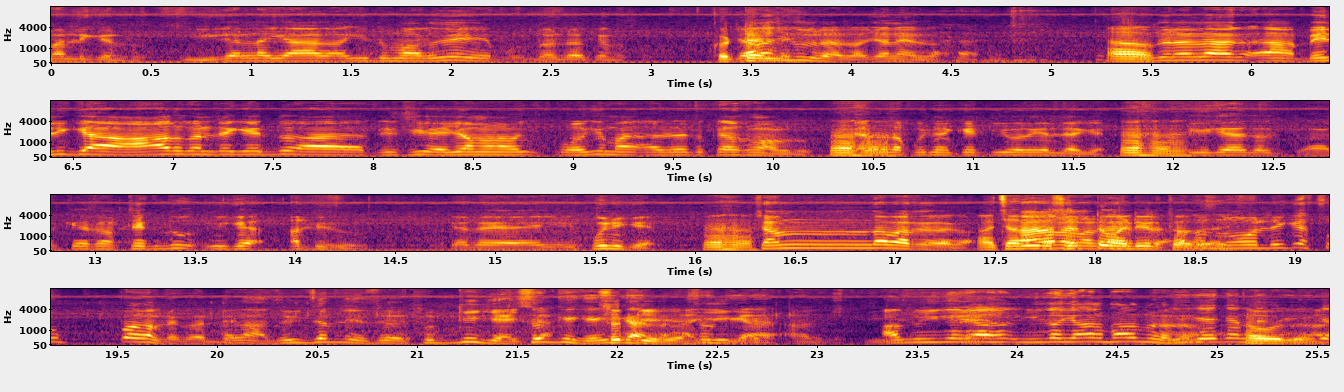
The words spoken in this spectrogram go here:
ಮಾಡ್ಲಿಕ್ಕೆ ಉಂಟು ಈಗೆಲ್ಲ ಯಾ ಇದು ಮಾಡೋದೇ ದೊಡ್ಡ ಕೆಲಸ. ಜನ ಸಿಗುದಿಲ್ಲ ಜನ ಎಲ್ಲ. ಮೊದಲೆಲ್ಲ ಬೆಳಿಗ್ಗೆ ಆರು ಗಂಟೆಗೆ ಎದ್ದು ಆ ಕೃಷಿ ಯಜಮಾನ ಹೋಗಿ ಕೆಲಸ ಮಾಡುದು. ಎಲ್ಲ ಪುಣ್ಯ ಕೆತ್ತಿಯವರೆಗೆ ಎಲ್ಲಾಗೆ ಈಗ ಕೆಲಸ ತೆಗೆದು ಈಗ ಅಟ್ಟಿಸುದು. ಪುನಿಗೆ ಚಂದ ಬರ್ತದೆ ಚಂದ ಮಾಡ್ಲಿಕ್ಕೆ ನೋಡ್ಲಿಕ್ಕೆ ಸೂಪರ್ ಅಂತ ಅಲ್ಲ ಅದು ಇದರಲ್ಲಿ ಇದು ಸುಗ್ಗಿಗೆ ಸುಗ್ಗಿಗೆ ಈಗ. ಅದು ಈಗ ಈಗ ಯಾರು ಮಾಡುದಿಲ್ಲ ಈಗ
